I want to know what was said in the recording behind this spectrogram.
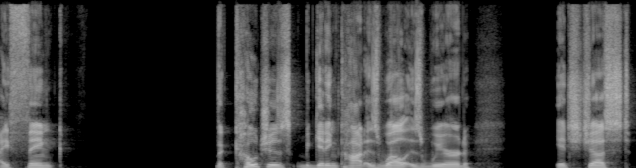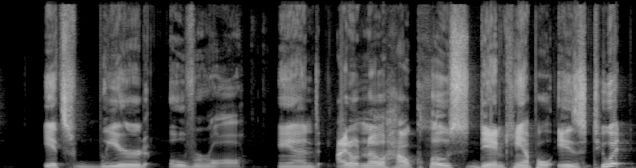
I think the coaches getting caught as well is weird. It's just it's weird overall. And I don't know how close Dan Campbell is to it.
